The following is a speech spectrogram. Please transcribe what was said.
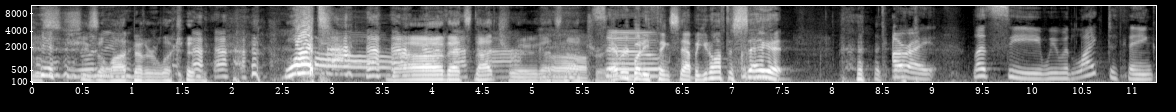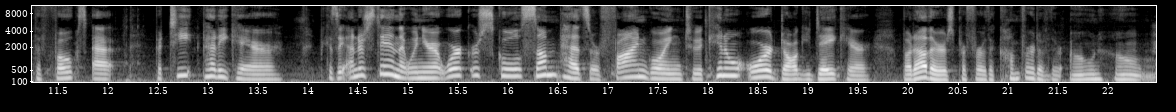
She's a lot better looking. What? no, that's not true. That's Oh. not true. So- Everybody thinks that, but you don't have to say it. All right. Let's see. We would like to thank the folks at Petite Pet Care because they understand that when you're at work or school, some pets are fine going to a kennel or doggy daycare, but others prefer the comfort of their own home.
